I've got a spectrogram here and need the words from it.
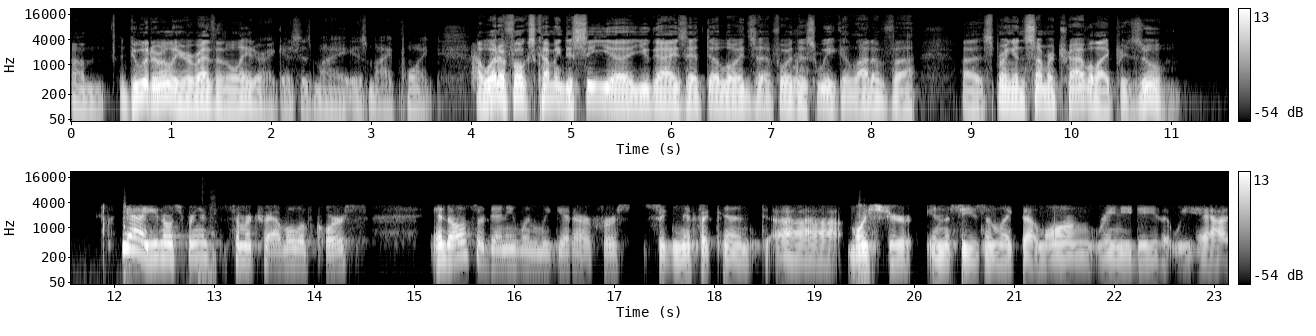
um, do it earlier rather than later. I guess is my is my point. Uh, what are folks coming to see uh, you guys at uh, Lloyd's for this week? A lot of spring and summer travel, I presume. Yeah, you know, spring and summer travel, of course. And also, Denny, when we get our first significant uh, moisture in the season, like that long rainy day that we had,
